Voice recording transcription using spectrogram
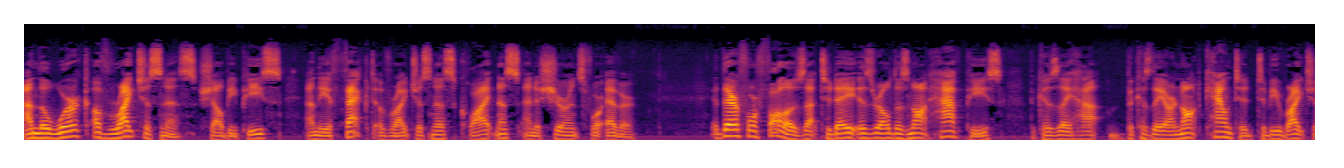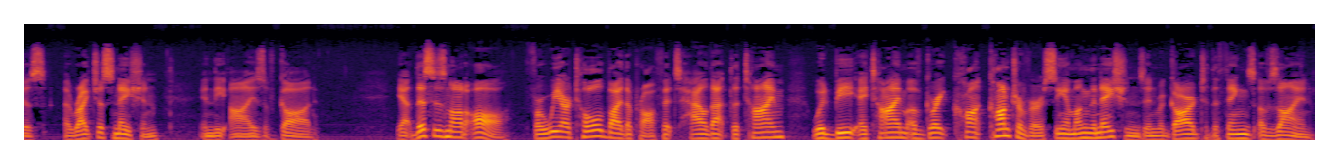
And the work of righteousness shall be peace, and the effect of righteousness, quietness, and assurance forever. It therefore follows that today Israel does not have peace because they, ha- because they are not counted to be righteous, a righteous nation in the eyes of God. Yet this is not all, for we are told by the prophets how that the time would be a time of great controversy among the nations in regard to the things of Zion.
